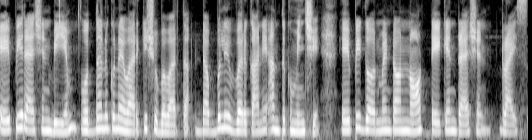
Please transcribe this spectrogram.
ఏపీ రేషన్ బియ్యం వద్దనుకునే వారికి శుభవార్త. డబ్బులు ఇవ్వరు కానీ అంతకు మించి. AP government on not taken ration rice.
